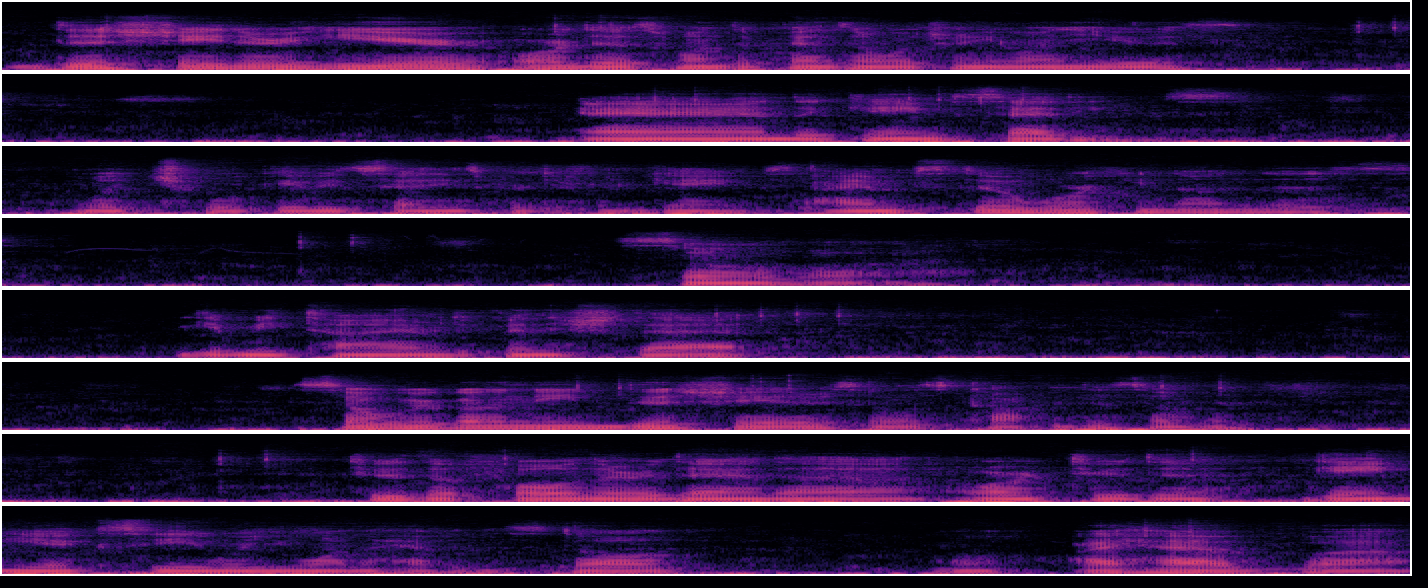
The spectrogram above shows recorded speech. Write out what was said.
this shader here or this one depends on which one you want to use. And the game settings which will give you settings for different games. I am still working on this. So uh, give me time to finish that. So we're gonna need this shader so let's copy this over to the folder that uh, or to the game exe where you want to have it installed. Well, I have uh,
